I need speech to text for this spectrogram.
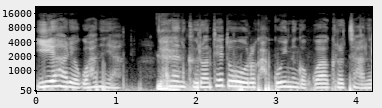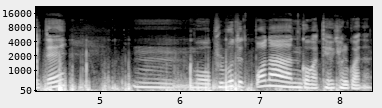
이해하려고 하느냐 예. 하는 그런 태도를 갖고 있는 것과 그렇지 않을 때, 음, 뭐 불보듯 뻔한 것 같아요. 결과는.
